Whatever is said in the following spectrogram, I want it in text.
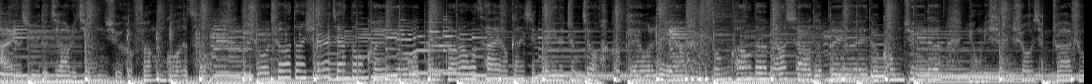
还有许多焦虑情绪和犯过的错。你说这段时间多亏有我陪伴，我才要感谢你的拯救和给我力量。疯狂的、渺小的、卑微的、去的，用力伸手想抓住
